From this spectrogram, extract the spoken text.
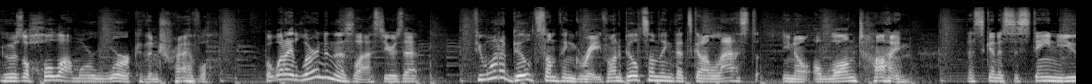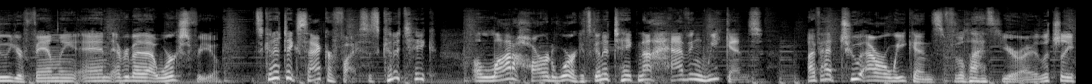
it was a whole lot more work than travel. But what I learned in this last year is that if you want to build something great, if you want to build something that's going to last, you know, a long time, that's going to sustain you, your family, and everybody that works for you. It's going to take sacrifice. It's going to take a lot of hard work. It's going to take not having weekends. I've had two hour weekends for the last year. I literally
